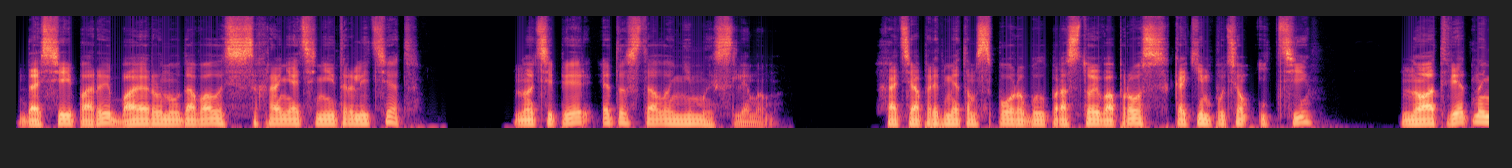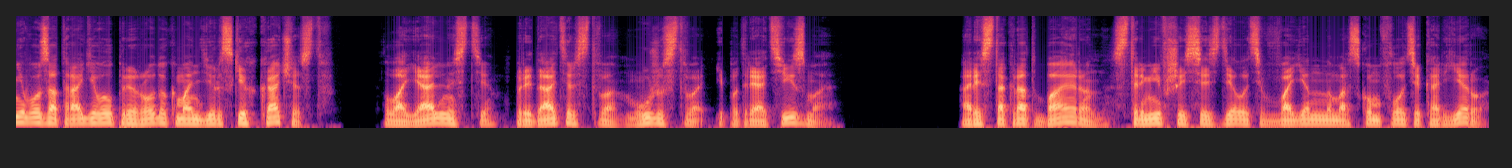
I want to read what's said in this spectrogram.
до сей поры Байрону удавалось сохранять нейтралитет, но теперь это стало немыслимым. Хотя предметом спора был простой вопрос, каким путем идти, но ответ на него затрагивал природу командирских качеств, лояльности, предательства, мужества и патриотизма. Аристократ Байрон, стремившийся сделать в военно-морском флоте карьеру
